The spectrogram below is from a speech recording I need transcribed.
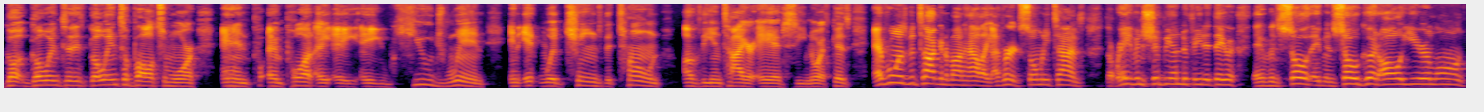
go go into this, go into Baltimore and and pull out a, a, a huge win, and it would change the tone of the entire AFC North. Because everyone's been talking about how, like I've heard so many times, the Ravens should be undefeated. They were they've been so they've been so good all year long.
